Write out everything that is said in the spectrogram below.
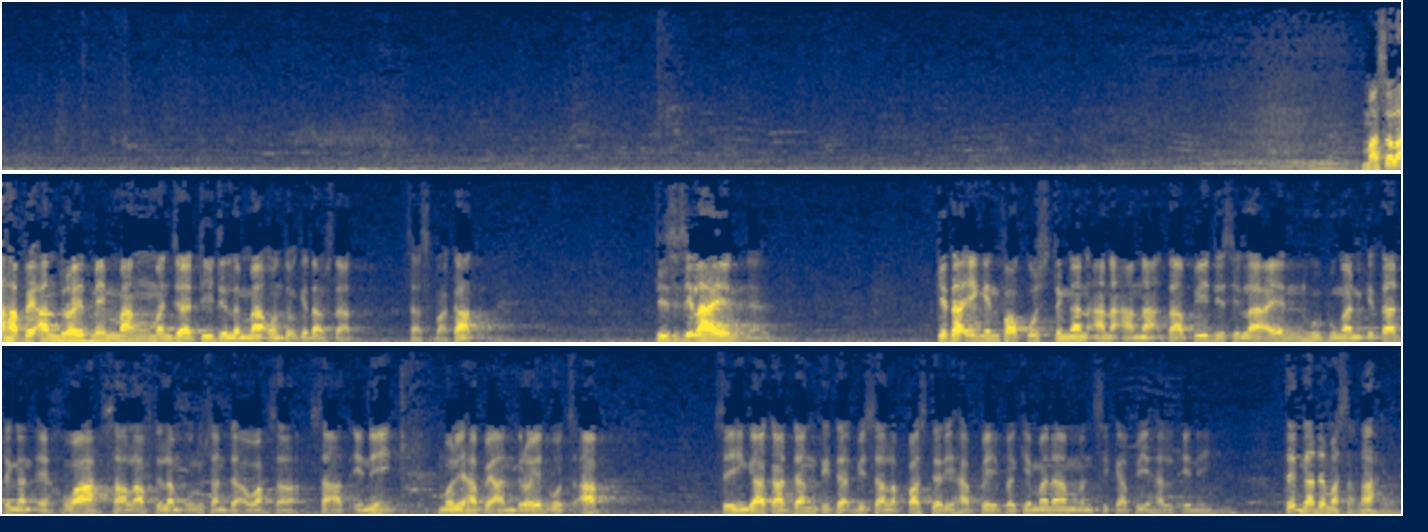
Masalah HP Android memang menjadi dilema untuk kita Ustaz. Saya sepakat. Di sisi lain, ya, kita ingin fokus dengan anak-anak, tapi di sisi lain hubungan kita dengan ikhwah salaf dalam urusan dakwah saat ini mulai HP Android, WhatsApp sehingga kadang tidak bisa lepas dari HP. Bagaimana mensikapi hal ini? Tapi nggak ada masalah. Ya.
